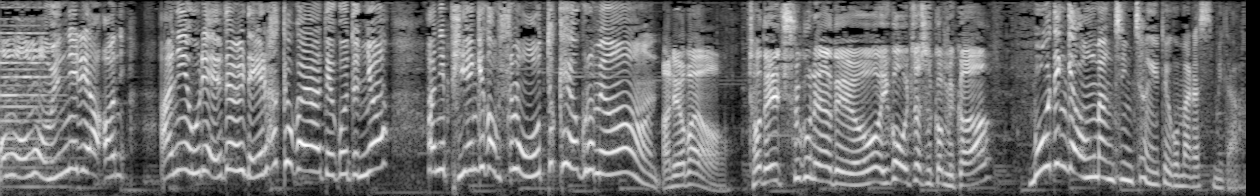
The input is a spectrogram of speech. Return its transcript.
어머, 어머, 웬일이야. 아니, 아니, 우리 애들 내일 학교 가야 되거든요? 아니, 비행기가 없으면 어떡해요, 그러면? 아니, 여봐요. 저 내일 출근해야 돼요. 이거 어쩌실 겁니까? 모든 게 엉망진창이 되고 말았습니다.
